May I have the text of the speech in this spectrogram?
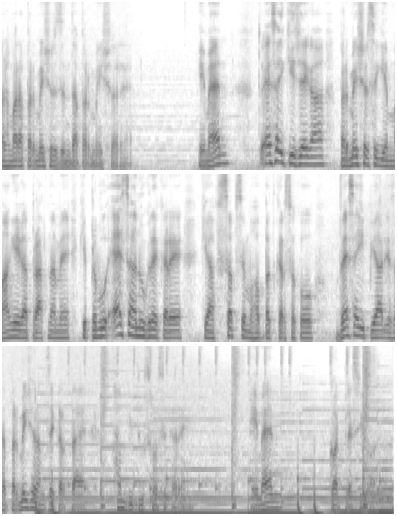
और हमारा परमेश्वर ज़िंदा परमेश्वर है ईमैन तो ऐसा ही कीजिएगा, परमेश्वर से ये मांगेगा प्रार्थना में कि प्रभु ऐसा अनुग्रह करे कि आप सबसे मोहब्बत कर सको, वैसा ही प्यार जैसा परमेश्वर हमसे करता है, हम भी दूसरों से करें Amen. God bless you all.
